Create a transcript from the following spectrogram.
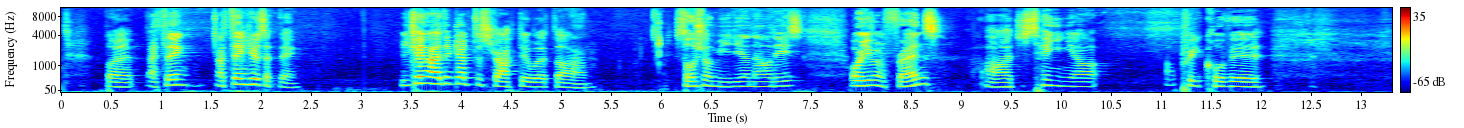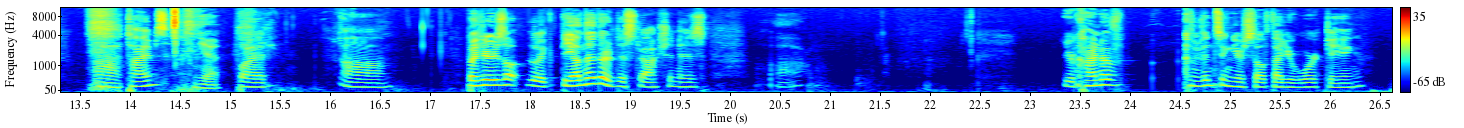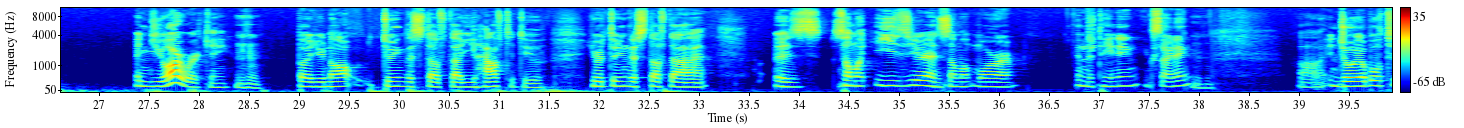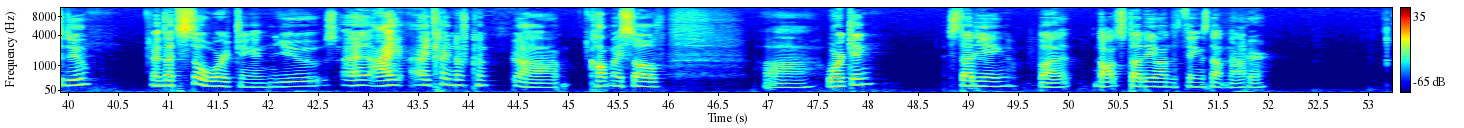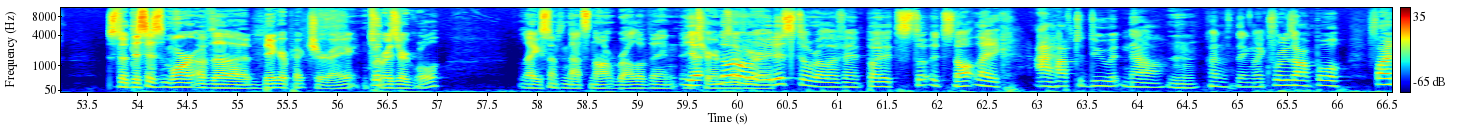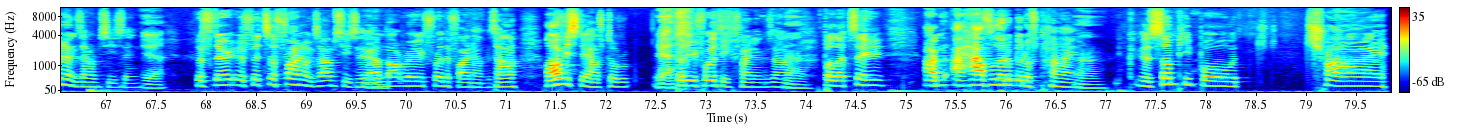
But I think I think here's the thing. You can either get distracted with um, social media nowadays, or even friends, uh, just hanging out uh, pre-COVID uh, times. Yeah. But um, but here's a, like the another distraction is, uh, you're kind of convincing yourself that you're working, and you are working, Mm-hmm. but you're not doing the stuff that you have to do. You're doing the stuff that is somewhat easier and somewhat more entertaining, exciting, Mm-hmm. uh, enjoyable to do, and that's still working. And you, I, I, I kind of con- uh, caught myself uh, working, studying, but not studying on the things that matter. So this is more of the bigger picture, right? But- Towards your goal, like something that's not relevant in yeah, terms no, of no, your. it is still relevant, but it's still it's not like I have to do it now hmm kind of thing. Like for example, final exam season. Yeah. If there if it's a final exam season, Mhm. I'm not ready for the final exam. Obviously, I have to Yeah. study for the final exam. Uh-huh. But let's say I'm I have a little bit of time Uh-huh. because some people would try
